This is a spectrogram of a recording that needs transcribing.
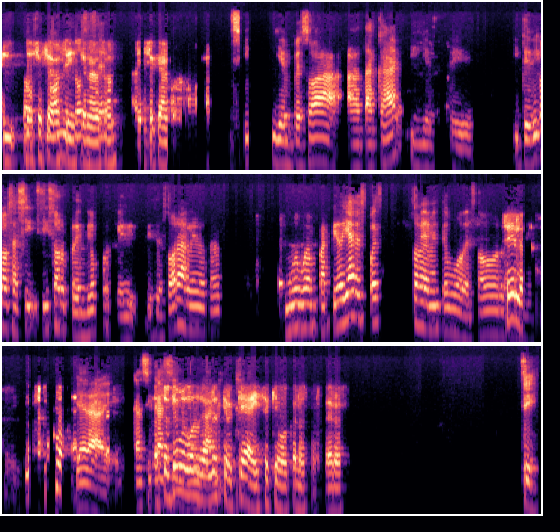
el 2 a 0, sí, tiene razón. Ahí se quedan con Sí, y empezó a, a, atacar y este y te digo, o sea, sí, sí sorprendió porque dices, órale, o sea, muy buen partido. Ya después, pues, obviamente hubo desorden. Sí, lo, ya era eh, casi, los casi. Los últimos dos goles creo que ahí se equivocan los porteros. Sí,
